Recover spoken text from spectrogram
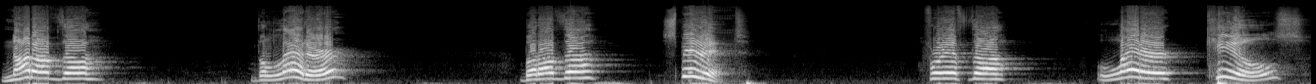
Not of the the letter, but of the spirit. For if the letter kills,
